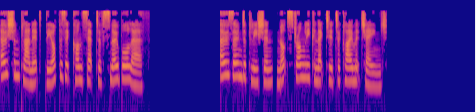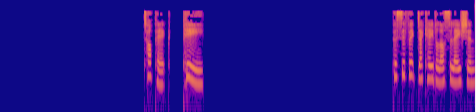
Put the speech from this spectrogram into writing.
Ocean planet, the opposite concept of snowball Earth. Ozone depletion, not strongly connected to climate change. Topic P Pacific Decadal Oscillation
